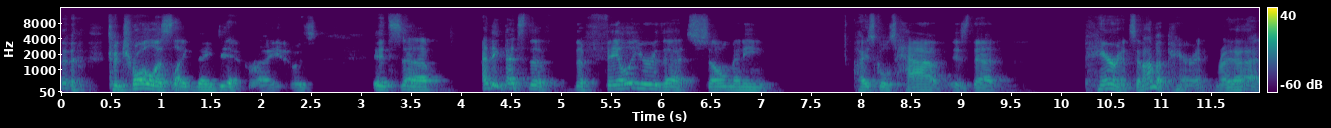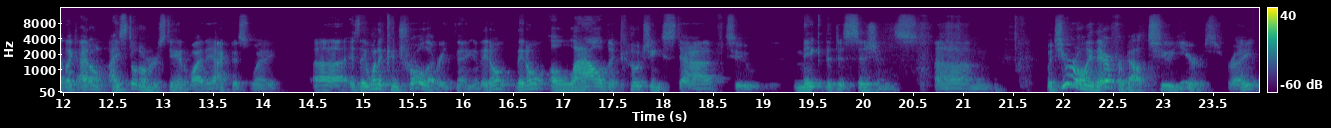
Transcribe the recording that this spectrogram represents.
control us like they did. Right? It was. It's. Uh, I think that's the the failure that so many high schools have is that parents, and I'm a parent, right? I, like I don't, I still don't understand why they act this way. Uh, is they want to control everything, and they don't, they don't allow the coaching staff to make the decisions. Um, but you were only there for about two years, right?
